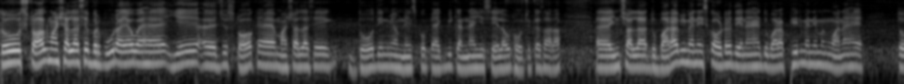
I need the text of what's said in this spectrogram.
तो स्टॉक माशाल्लाह से भरपूर आया हुआ है। ये जो स्टॉक है, माशाल्लाह से दो दिन में हमने इसको पैक भी करना है। ये सेल आउट हो चुका है सारा। इन दोबारा भी मैंने इसका ऑर्डर देना है, दोबारा फिर मैंने मंगवाना है। तो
